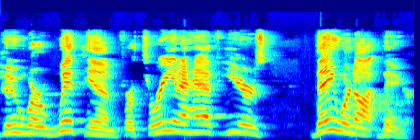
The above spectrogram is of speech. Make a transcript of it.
who were with him for three and a half years they were not there.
